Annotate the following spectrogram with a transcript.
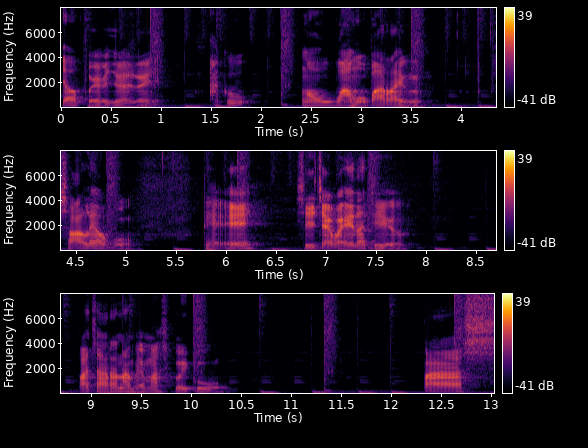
Ya apa ya jalannya aku ngamuk parah itu. Soalnya apa? De si cewek tadi ya pacaran ambek masku iku. Pas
